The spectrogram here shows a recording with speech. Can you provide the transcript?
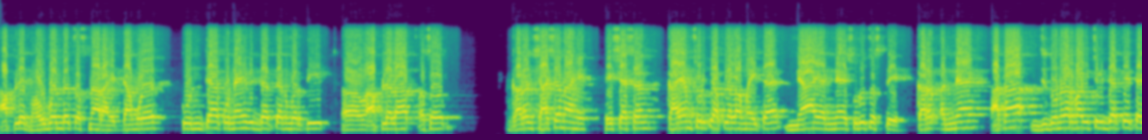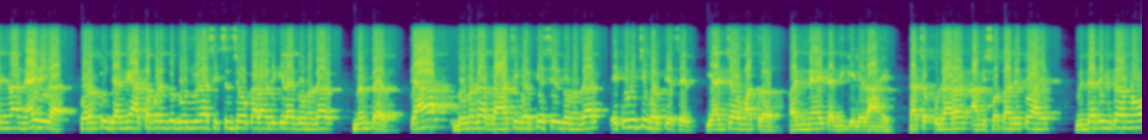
आपले भाऊबंदच असणार आहेत. त्यामुळे कोणत्या कोण्याही विद्यार्थ्यांवरती आपल्याला असं कारण शासन आहे. हे शासन कायमस्वरूपी आपल्याला माहीत आहे. न्याय अन्याय सुरूच असते. कारण अन्याय आता जे दोन हजार बावीसचे विद्यार्थी आहेत त्यांना न्याय दिला. परंतु ज्यांनी आतापर्यंत दोन वेळा शिक्षण सेवा कालावधी केलाय दोन हजार नंतर त्या दोन हजार दहाची भरती असेल दोन हजार एकोणीसची भरती असेल यांच्यावर मात्र अन्याय त्यांनी केलेला आहे. त्याचं उदाहरण आम्ही स्वतः देतो आहेत विद्यार्थी मित्रांनो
